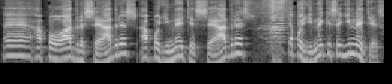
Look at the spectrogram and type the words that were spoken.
ε, από άντρες σε άντρες, από γυναίκες σε άντρες και από γυναίκες σε γυναίκες.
